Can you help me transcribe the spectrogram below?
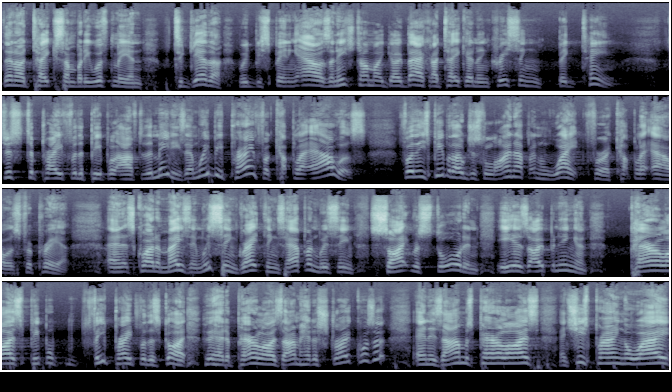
Then I'd take somebody with me, and together we'd be spending hours. And each time I go back, I take an increasing big team just to pray for the people after the meetings. And we'd be praying for a couple of hours. For these people, they'll just line up and wait for a couple of hours for prayer. And it's quite amazing. We've seen great things happen. We've seen sight restored and ears opening and paralyzed people. Feet prayed for this guy who had a paralyzed arm, had a stroke, was it? And his arm was paralyzed, and she's praying away,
